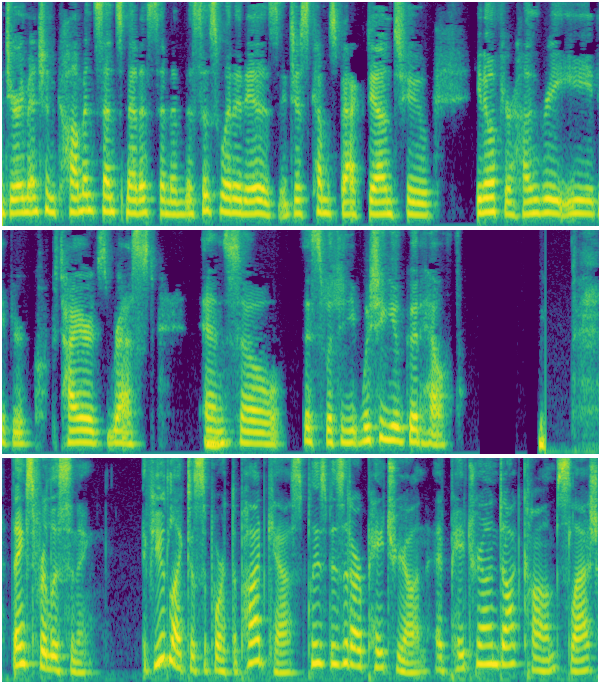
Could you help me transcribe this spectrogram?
Jerry mentioned common sense medicine, and this is what it is. It just comes back down to, you know, if you're hungry, eat. If you're tired, rest. And so this with wishing you good health. Thanks for listening. If you'd like to support the podcast, please visit our Patreon at patreon.com slash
